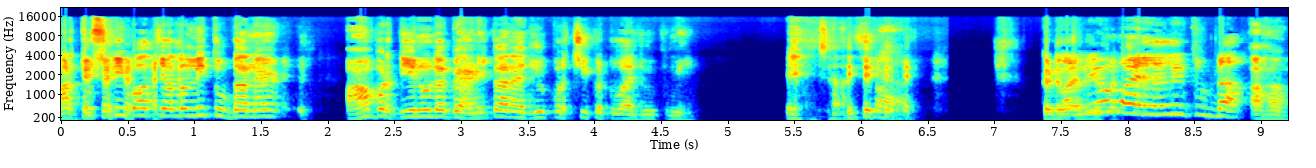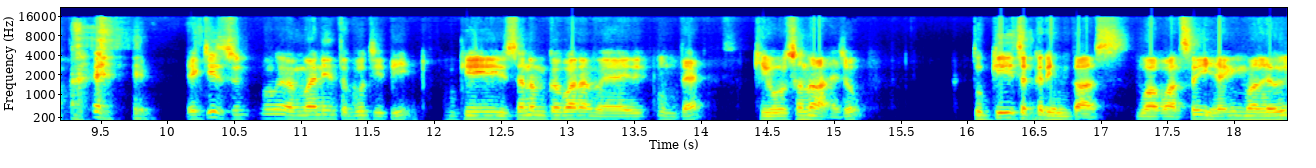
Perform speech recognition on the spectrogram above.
और दूसरी बात क्या ललित उड्डा ने हाँ पर दिन बहनी का ने जो पर्ची कटवा ली तुम्हें। कटवा लिया। भाई ललित उड्डा हाँ एक चीज़ मैंने तो पूछी थी कि सनम के बारे में उनता है कि वो सना है जो। तो की चक्कर इनका? वो बात सही है लो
